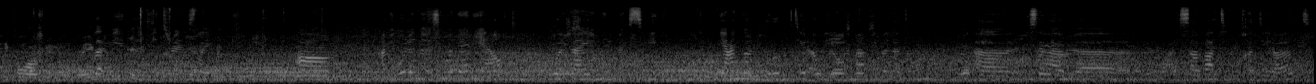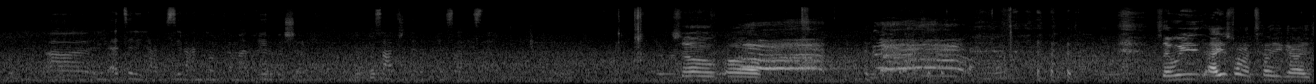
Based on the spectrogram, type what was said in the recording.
People are being raped. Let me, let me translate. Um, I'm Irina which I am ببلدهم آه، بسبب آه، عصابات المخدرات آه، القتل اللي عم يصير عندهم كمان غير بشري صعب جدا انه الانسان يستحمل So, uh, so we, I just want to tell you guys,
